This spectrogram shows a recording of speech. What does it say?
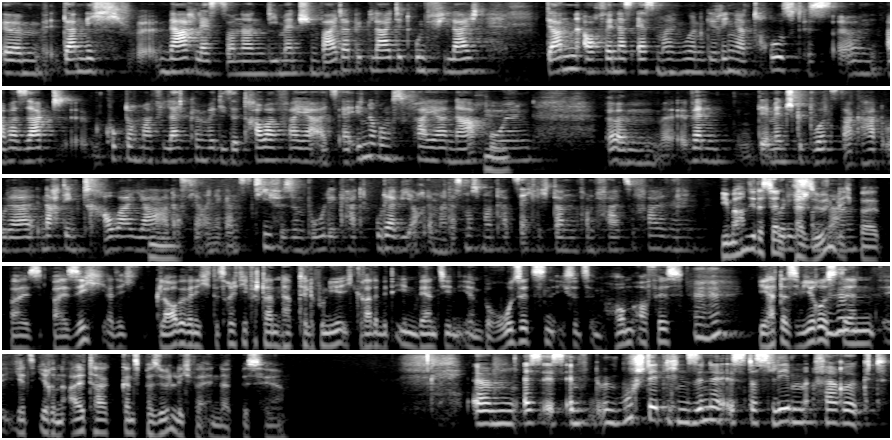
ähm, dann nicht äh, nachlässt, sondern die Menschen weiter begleitet und vielleicht dann, auch wenn das erstmal nur ein geringer Trost ist, ähm, aber sagt, guck doch mal, vielleicht können wir diese Trauerfeier als Erinnerungsfeier nachholen. Mhm ähm, wenn der Mensch Geburtstag hat oder nach dem Trauerjahr, mhm. das ja eine ganz tiefe Symbolik hat oder wie auch immer. Das muss man tatsächlich dann von Fall zu Fall sehen. Wie machen Sie das denn persönlich bei, bei, bei sich? Also ich glaube, wenn ich das richtig verstanden habe, telefoniere ich gerade mit Ihnen, während Sie in Ihrem Büro sitzen. Ich sitze im Homeoffice. Mhm. Wie hat das Virus mhm. denn jetzt Ihren Alltag ganz persönlich verändert bisher? Ähm, es ist im, im buchstäblichen Sinne ist das Leben verrückt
